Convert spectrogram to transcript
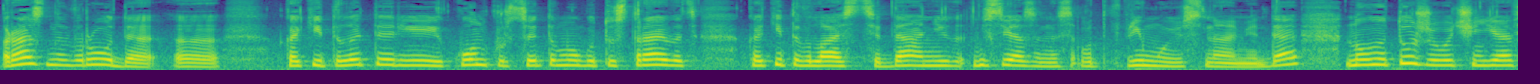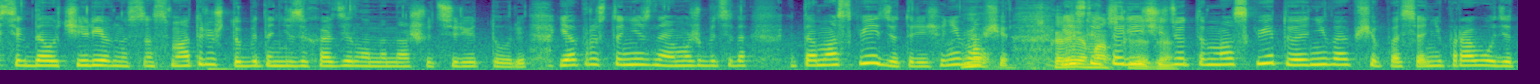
Разного рода э, какие-то лотереи, конкурсы, это могут устраивать какие-то власти, да, они не связаны вот впрямую с нами, да, но мы тоже очень, я всегда очень ревностно смотрю, чтобы это не заходило на нашу территорию. Я просто не знаю, может быть, это, это о Москве идет речь, они Ну, вообще, если Москве, это речь да. идет о Москве, то они вообще, пусть они проводят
